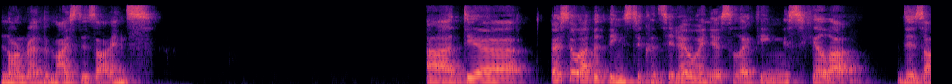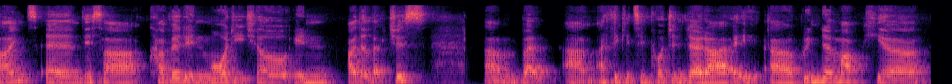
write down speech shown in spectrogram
non-randomized designs. There also other things to consider when you're selecting scale-up designs, and these are covered in more detail in other lectures. Um, but um, I think it's important that I uh, bring them up here,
